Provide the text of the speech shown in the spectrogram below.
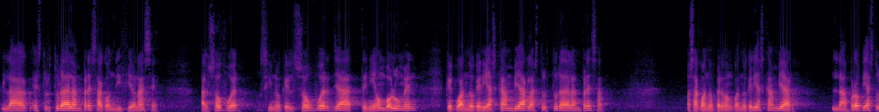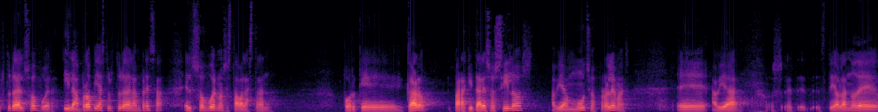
la, estructura de la empresa condicionase al software, sino que el software ya tenía un volumen que cuando querías cambiar la estructura de la empresa, o sea, cuando, perdón, cuando querías cambiar la propia estructura del software y la propia estructura de la empresa, el software nos estaba lastrando. Porque, claro, para quitar esos silos había muchos problemas. Eh, había, eh, estoy hablando de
